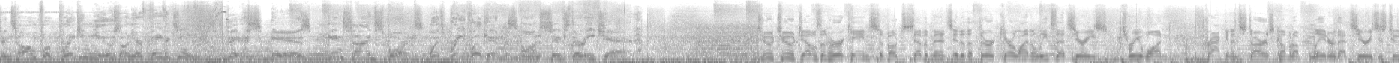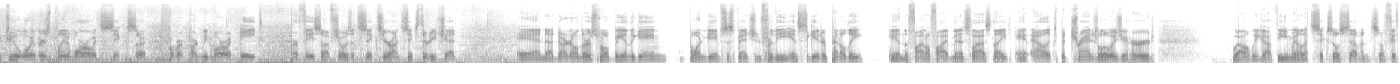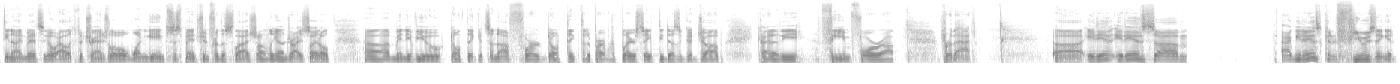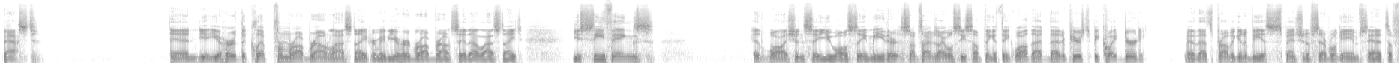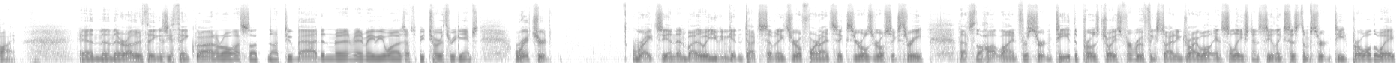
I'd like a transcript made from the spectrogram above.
Edmonton's home for breaking news on your favorite teams. This is Inside Sports with Reed Wilkins on 630 CHED. 2-2 Devils and Hurricanes about seven minutes into the third. Carolina leads that series 3-1. Kraken and Stars coming up later. That series is 2-2. Oilers play tomorrow at 6, or pardon me, tomorrow at 8. Our face-off show is at 6 here on 630 CHED. And uh, Darnell Nurse won't be in the game. One game suspension for the instigator penalty in the final five minutes last night. And Alex Pietrangelo, as you heard, well, we got the email at 6.07, so 59 minutes ago. Alex Pietrangelo, a one-game suspension for the slash on Leon Draisaitl. Uh, many of you don't think it's enough or don't think the Department of Player Safety does a good job. Kind of the theme for uh, for that. Uh, it is. It is. Um, I mean, it is confusing at best. And you, you heard the clip from Rob Brown last night, or maybe you heard Rob Brown say that last night. You see things. Well, I shouldn't say you. I'll say me. There. Sometimes I will see something and think, well, that that appears to be quite dirty. Uh, that's probably going to be a suspension of several games, and it's a fine. And then there are other things you think, well, I don't know, that's not, not too bad, and, and maybe it winds up to be two or three games. Richard writes in. And by the way, you can get in touch 780-496-0063. That's the hotline for CertainTeed, the pro's choice for roofing, siding, drywall, insulation, and ceiling systems. CertainTeed Pro all the way.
